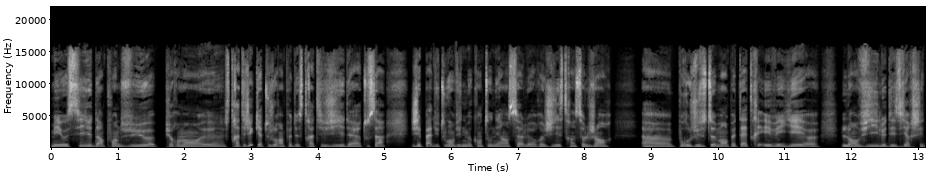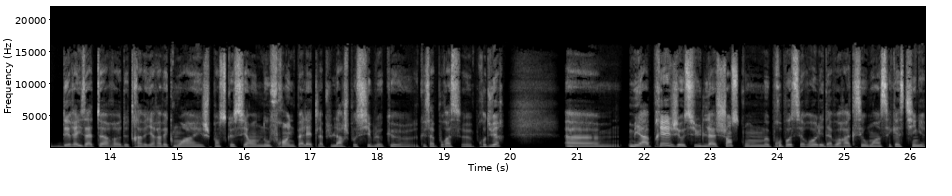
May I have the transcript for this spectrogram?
Mais aussi d'un point de vue purement stratégique, il y a toujours un peu de stratégie derrière tout ça. J'ai pas du tout envie de me cantonner à un seul registre, un seul genre. Euh, pour justement peut-être éveiller euh, l'envie, le désir chez des réalisateurs euh, de travailler avec moi. Et je pense que c'est en offrant une palette la plus large possible que, que ça pourra se produire. Euh, mais après, j'ai aussi eu de la chance qu'on me propose ces rôles et d'avoir accès au moins à ces castings.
